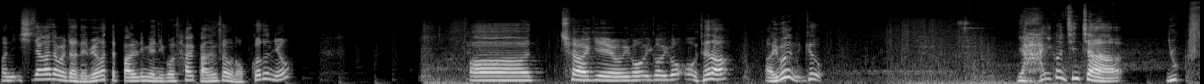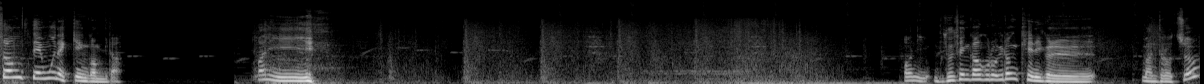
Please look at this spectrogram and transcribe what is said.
아니 시작하자마자 4명한테 빨리면 이거 살 가능성은 없거든요? 아 최악이에요. 이거 이거 이거 어, 되나? 아 이번 계속 야 이건 진짜 육성 때문에 깬 겁니다. 아니 아니 무슨 생각으로 이런 캐릭을 만들었죠?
